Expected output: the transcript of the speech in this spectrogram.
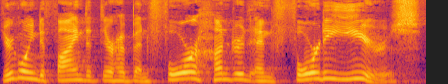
you're going to find that there have been 440 years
